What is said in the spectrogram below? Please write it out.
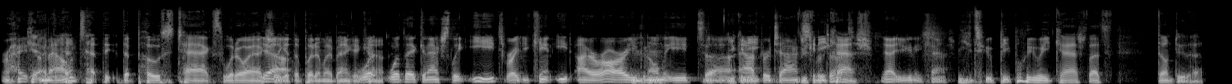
right Yeah, amount. at, at the, the post tax. What do I actually Yeah. get to put in my bank account? what they can actually eat, right? You can't eat IRR. You can only eat uh, Mm-hmm. You can after eat- tax. you can eat cash. Yeah, you can eat cash. You two people who eat cash. That's don't do that.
